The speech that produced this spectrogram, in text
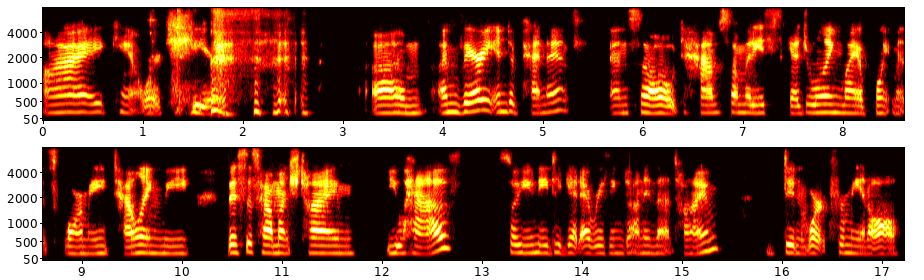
I can't work here. um, I'm very independent. And so to have somebody scheduling my appointments for me, telling me this is how much time you have, so you need to get everything done in that time, didn't work for me at all.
